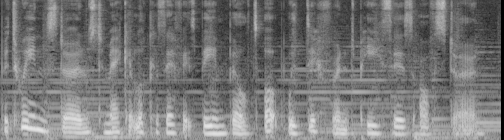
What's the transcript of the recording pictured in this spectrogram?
between the stones to make it look as if it's been built up with different pieces of stone.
